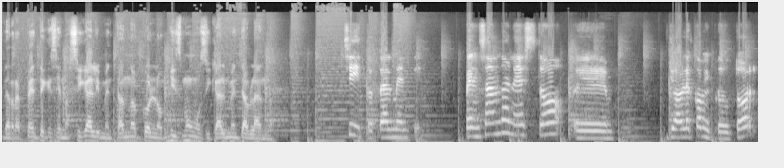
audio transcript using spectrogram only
de repente que se nos siga alimentando con lo mismo musicalmente hablando. Sí, totalmente. Pensando en esto, eh, yo hablé con mi productor.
